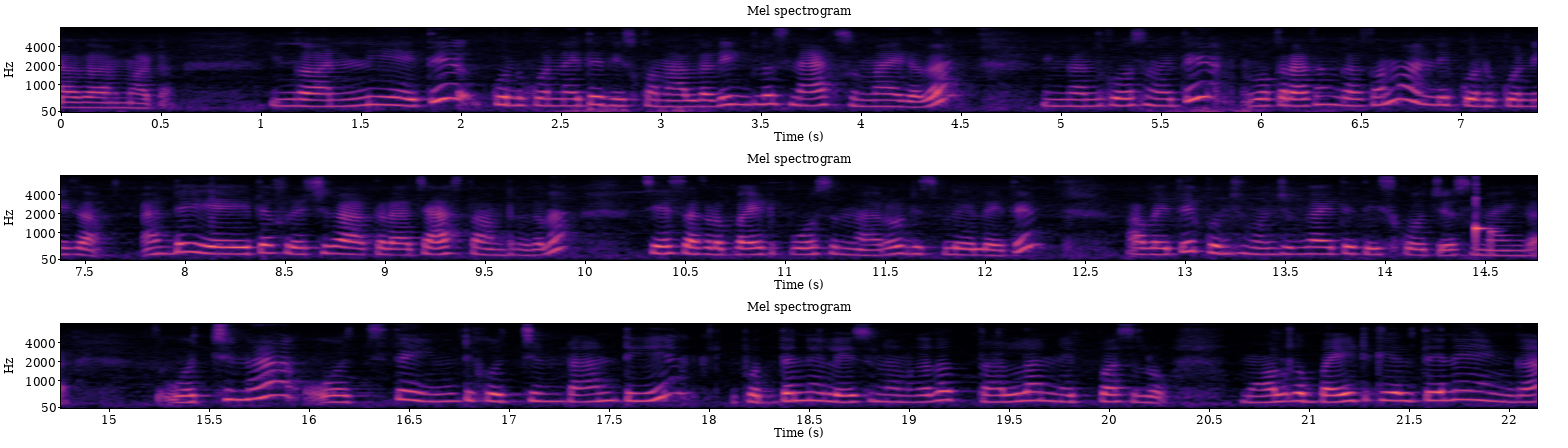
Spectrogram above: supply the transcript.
లాగా అనమాట ఇంకా అన్నీ అయితే కొన్ని కొన్ని అయితే తీసుకొని ఆల్రెడీ ఇంట్లో స్నాక్స్ ఉన్నాయి కదా. ఇంకా అందుకోసం అయితే ఒక రకం కాకుండా అన్ని కొన్ని కొన్నిగా. అంటే ఏ అయితే ఫ్రెష్గా అక్కడ చేస్తూ ఉంటారు కదా చేసి అక్కడ బయట పోస్తున్నారు డిస్ప్లేలు అయితే అవైతే కొంచెం కొంచెంగా అయితే తీసుకొచ్చేస్తున్నాయి ఇంకా. వచ్చిన వస్తే ఇంటికి వచ్చిన ఆంటీ పొద్దున్నే లేచున్నాను కదా తల్ల నొప్పి అసలు. మామూలుగా బయటికి వెళ్తేనే ఇంకా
